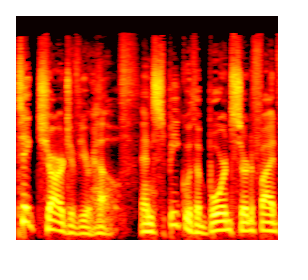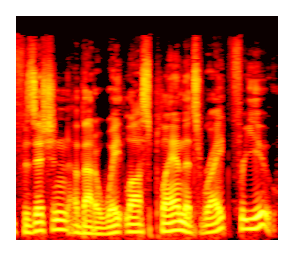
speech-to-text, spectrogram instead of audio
Take charge of your health and speak with a board certified physician about a weight loss plan that's right for you.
